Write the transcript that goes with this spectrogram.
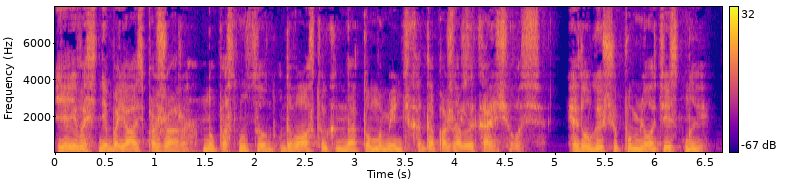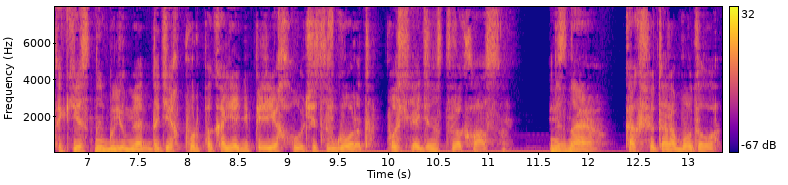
Я и во сне боялась пожара, но проснуться удавалось только на том моменте, когда пожар заканчивался. Я долго еще помнил эти сны. Такие сны были у меня до тех пор, пока я не переехал учиться в город после 11 класса. Не знаю, как все это работало,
